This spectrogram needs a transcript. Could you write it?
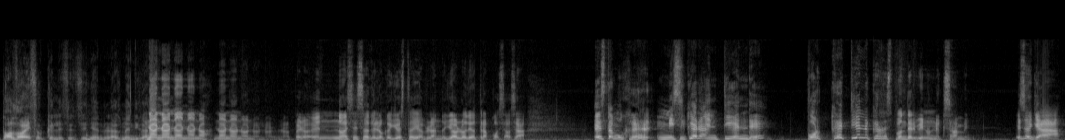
todo eso que les enseñan en las mendigas. No, no, no, no, no, no, no, no, no, no, no, pero eh, no es eso de lo que yo estoy hablando, yo hablo de otra cosa, o sea, esta mujer ni siquiera entiende por qué tiene que responder bien un examen. Eso ya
